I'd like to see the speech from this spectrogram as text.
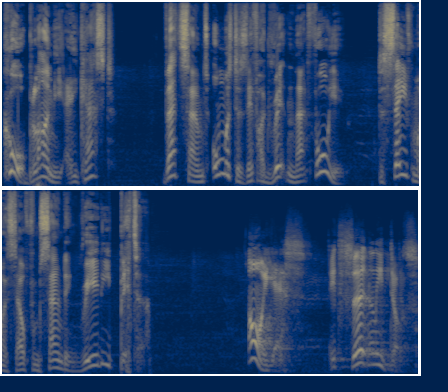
Cool, blimey, Acast. That sounds almost as if I'd written that for you, to save myself from sounding really bitter. Oh, yes, it certainly does.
